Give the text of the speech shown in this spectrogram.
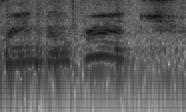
Rainbow Bridge.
